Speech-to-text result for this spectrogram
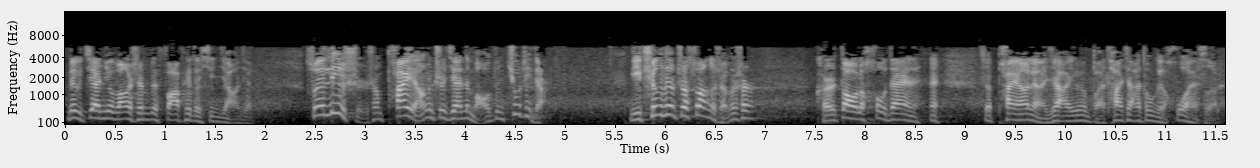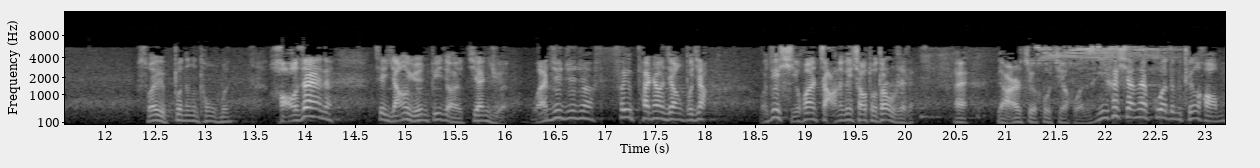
那个监军王申被发配到新疆去了。所以历史上潘杨之间的矛盾就这点你听听这算个什么事儿？可是到了后代呢，这潘杨两家因为把他家都给祸害死了，所以不能通婚。好在呢，这杨云比较坚决，我就就就非潘长江不嫁，我就喜欢长得跟小土豆似的。哎，俩人最后结婚了。你看现在过得不挺好吗？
